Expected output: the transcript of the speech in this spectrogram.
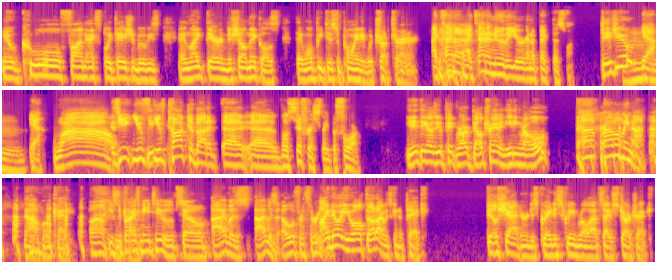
you know cool, fun exploitation movies and like their Nichelle Nichols, they won't be disappointed with Truck Turner. I kind of I kind of knew that you were going to pick this one. Did you? Yeah, yeah. Wow. Because you you've you've talked about it uh, uh, vociferously before. You didn't think I was going to pick Robert Beltran and Eating Raoul? Uh, probably not. No. Okay. Well, you surprised me too. So I was I was 0 for three. I know what you all thought I was going to pick. Bill Shatner in his greatest screen role outside of Star Trek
